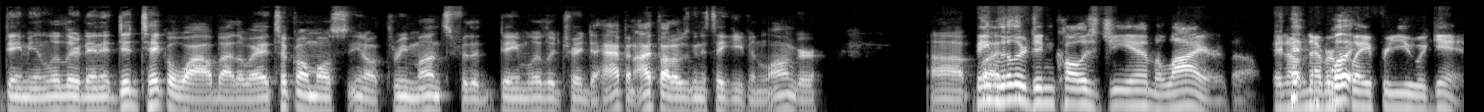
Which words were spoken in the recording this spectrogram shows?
Damian Lillard, and it did take a while, by the way. It took almost, you know, three months for the Dame Lillard trade to happen. I thought it was going to take even longer. Uh, Dame Lillard didn't call his GM a liar, though, and I'll never well, play for you again.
